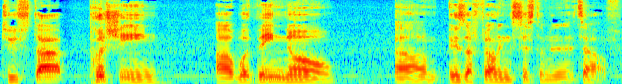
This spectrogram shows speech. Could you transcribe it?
to stop pushing uh, what they know um, is a failing system in itself.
